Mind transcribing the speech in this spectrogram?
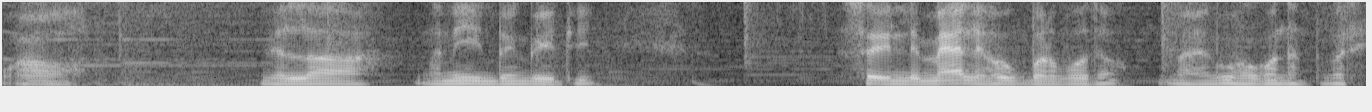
ವಾವ್. ಇದೆಲ್ಲ ಮನೆ ಇದ್ದಂಗೆ ಐತಿ ಸೊ ಇಲ್ಲಿ ಮೇಲೆ ಹೋಗಿ ಬರ್ಬೋದು. ಮ್ಯಾಗೂ ಹೋಗೋಣಂತ ಬರ್ರಿ.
